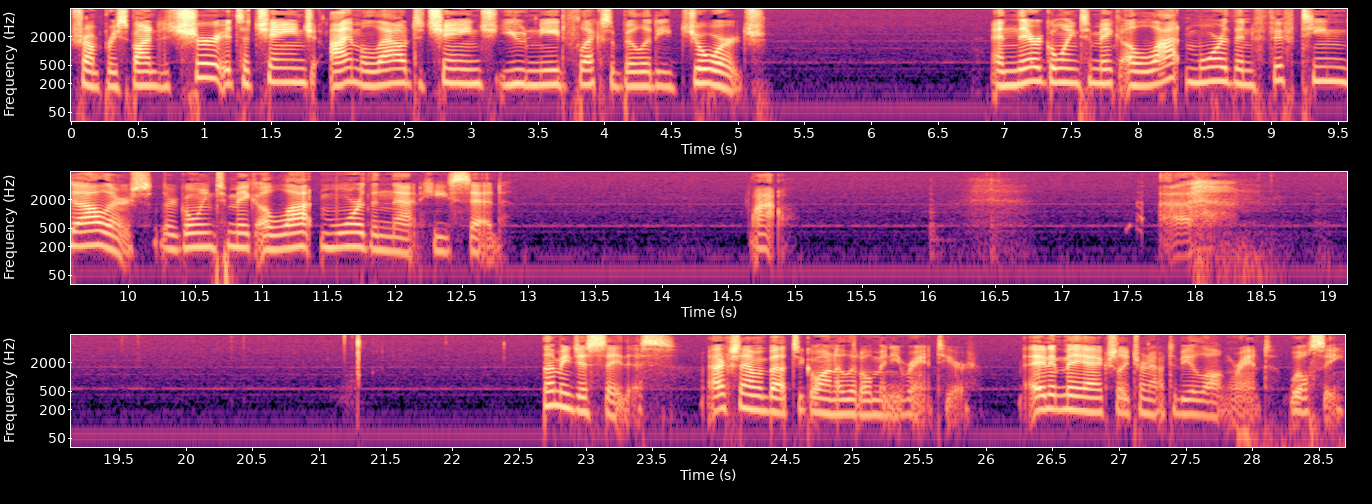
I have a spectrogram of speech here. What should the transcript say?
Trump responded, Sure, it's a change. I'm allowed to change. You need flexibility, George. And they're going to make a lot more than $15. They're going to make a lot more than that, he said. Wow. Uh, let me just say this. Actually, I'm about to go on a little mini rant here. And it may actually turn out to be a long rant. We'll see.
